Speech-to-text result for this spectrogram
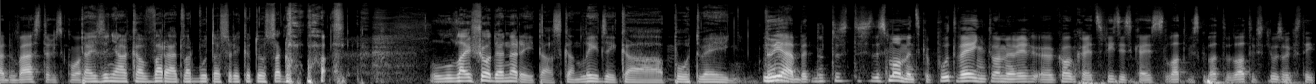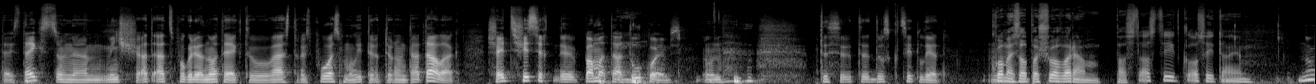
kādu vēsturisko. Tā ziņā, ka varētu varbūt tas arī, ka to saglabāt. Lai šodien arī tā skan līdzīgi kā pūtvējiņi. Nu jā, bet nu, tas, tas, tas moments, ka putvēņi tomēr ir uh, konkrēts fiziskais latviski, lat, latviski uzrakstītais teksts, un um, viņš at, atspoguļo noteiktu vēstures posmu, literatūru un tā tālāk. Šeit šis ir uh, pamatā Mm. tulkojums, un tas ir drusku cita lieta. Ko mēs vēl par šo varam pastāstīt klausītājiem? Nu,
